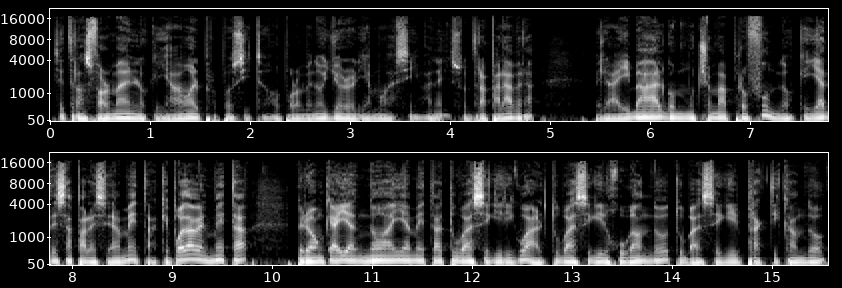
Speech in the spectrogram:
se transforma en lo que llamamos el propósito, o por lo menos yo lo llamo así, ¿vale? Es otra palabra, ahí va algo mucho más profundo, que ya desaparece la meta, que puede haber meta, pero aunque haya, no haya meta, tú vas a seguir igual, tú vas a seguir jugando, tú vas a seguir practicando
